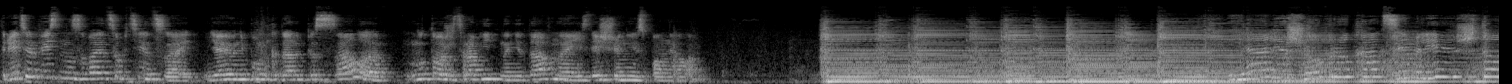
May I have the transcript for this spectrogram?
Третья песня называется «Птица». Я ее не помню, когда написала, ну тоже сравнительно недавно, и здесь еще не исполняла. Я лежу в руках земли, что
